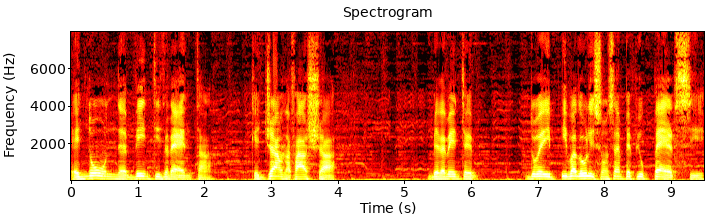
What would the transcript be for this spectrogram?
e non 20-30 che è già una fascia veramente dove i, i, valori sono sempre più persi.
